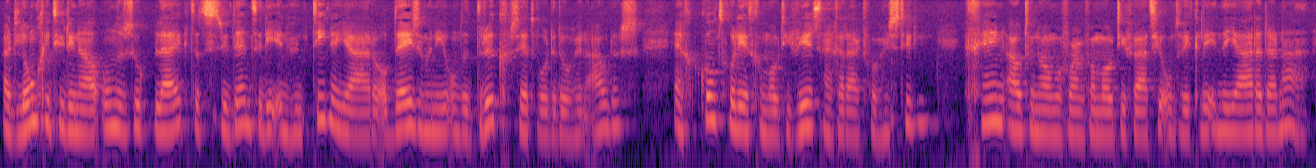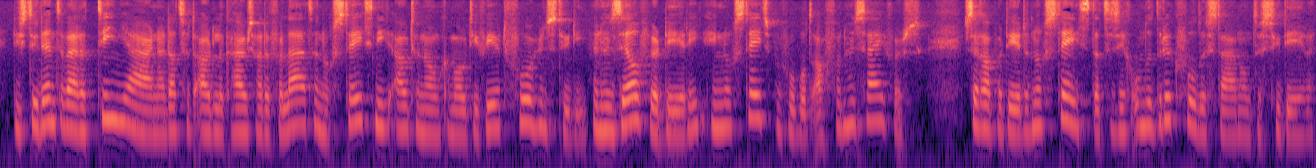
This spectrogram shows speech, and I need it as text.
Uit longitudinaal onderzoek blijkt dat studenten die in hun tienerjaren op deze manier onder druk gezet worden door hun ouders en gecontroleerd gemotiveerd zijn geraakt voor hun studie, geen autonome vorm van motivatie ontwikkelen in de jaren daarna. Die studenten waren tien jaar nadat ze het ouderlijk huis hadden verlaten nog steeds niet autonoom gemotiveerd voor hun studie. En hun zelfwaardering hing nog steeds bijvoorbeeld af van hun cijfers. Ze rapporteerden nog steeds dat ze zich onder druk voelden staan om te studeren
